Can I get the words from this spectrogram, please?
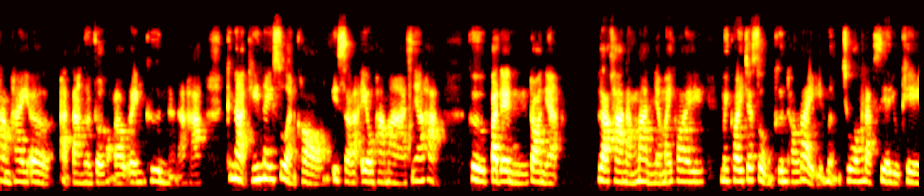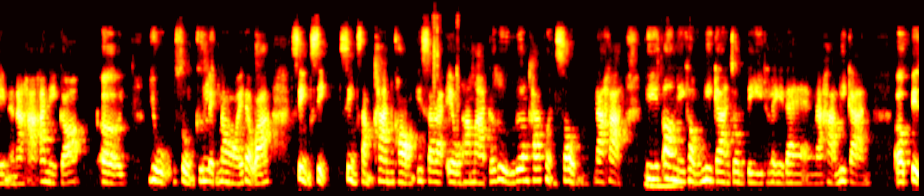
ทำให้เอ่ออัตราเงินเฟ้อของเราเร่งขึ้นนะนะคะ ขณะที่ในส่วนของอิสราเอลฮามาสเนี่ยค่ะ คือประเด็นตอนเนี้ยราคาน้ำมันเนี่ยไม่ค่อย ไม่ค่อยจะสูงขึ้นเท่าไหร่เหมือนช่วงรัสเซียยูเครนนะคะ อันนี้ก็เอออยู่สูงขึ้นเล็กน้อย แต่ว่าสิ่งสิ่งสิ่งสำคัญของอิสราเอลฮามาสก็คือเรื่องค่าขนส่งนะคะที่ตอนนี้เขามีการโจมตีทะเลแดงนะคะมีการปิด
